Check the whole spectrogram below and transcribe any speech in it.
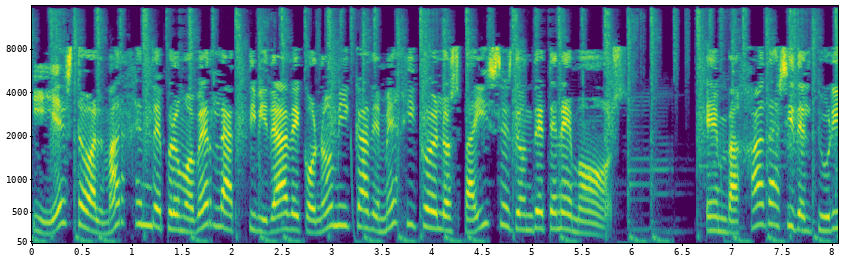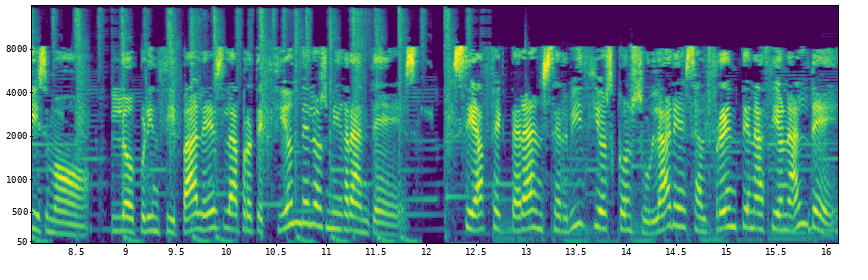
Y esto al margen de promover la actividad económica de México en los países donde tenemos embajadas y del turismo. Lo principal es la protección de los migrantes. Se afectarán servicios consulares al Frente Nacional de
